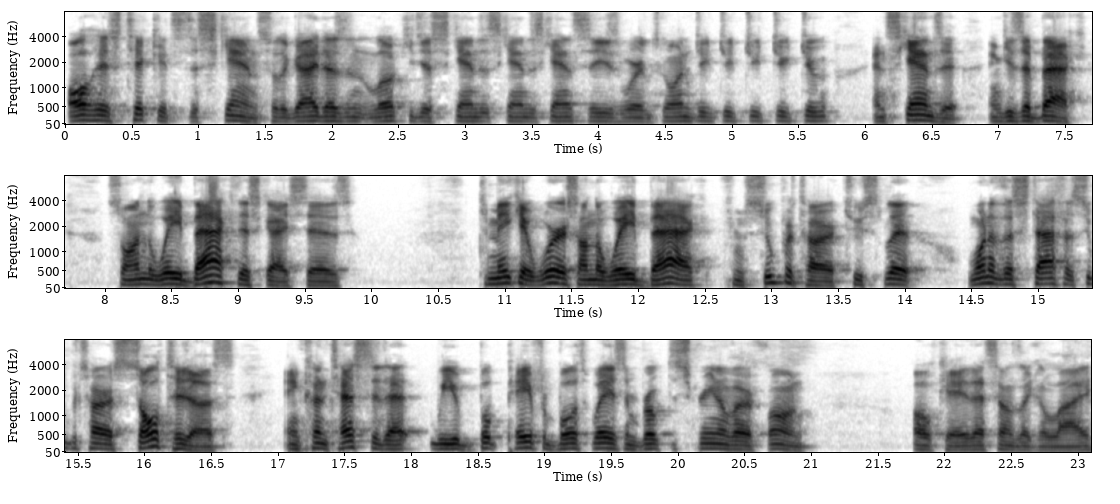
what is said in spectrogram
all his tickets to scan. So the guy doesn't look, he just scans it, scans it, scans, sees where it's going, do, do, do, do, do, and scans it and gives it back. So on the way back, this guy says, to make it worse, on the way back from Supetar to Split, one of the staff at Supetar assaulted us and contested that we pay for both ways and broke the screen of our phone. Okay, that sounds like a lie.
